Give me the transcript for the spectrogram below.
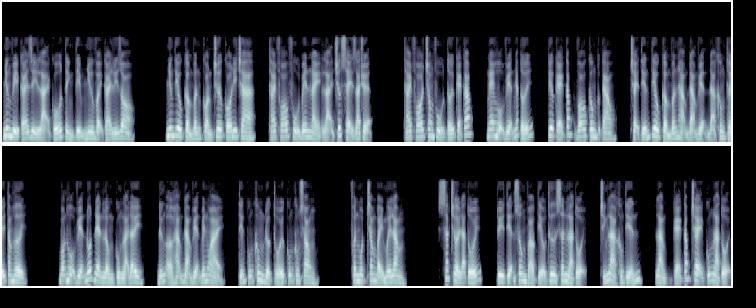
nhưng vì cái gì lại cố tình tìm như vậy cái lý do. Nhưng Tiêu Cẩm Vân còn chưa có đi tra, thái phó phủ bên này lại trước xảy ra chuyện. Thái phó trong phủ tới kẻ cắp, nghe hộ viện nhắc tới, kia kẻ cắp võ công cực cao, chạy tiến Tiêu Cẩm Vân hạm đạm viện đã không thấy tăm hơi. Bọn hộ viện đốt đèn lồng cùng lại đây, đứng ở hạm đạm viện bên ngoài, tiến cũng không được thối cũng không xong. Phần 175 Sắc trời đã tối, tùy tiện xông vào tiểu thư sân là tội, chính là không tiến, làm kẻ cắp chạy cũng là tội.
